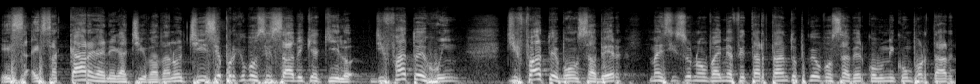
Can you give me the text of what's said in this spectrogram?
essa, essa carga negativa da notícia porque você sabe que aquilo de fato é ruim de fato é bom saber, mas isso não vai me afetar tanto porque eu vou saber como me comportar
